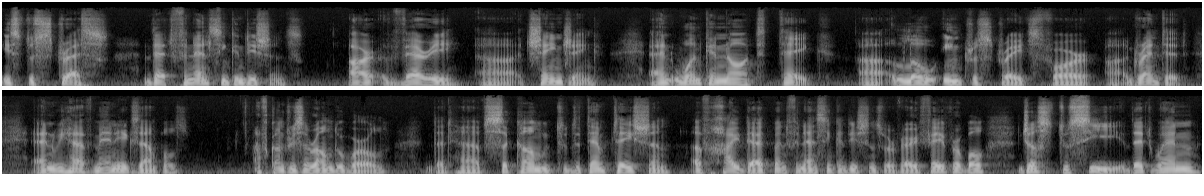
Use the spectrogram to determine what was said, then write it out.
is to stress that financing conditions are very uh, changing, and one cannot take uh, low interest rates for uh, granted. And we have many examples of countries around the world that have succumbed to the temptation of high debt when financing conditions were very favorable, just to see that when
